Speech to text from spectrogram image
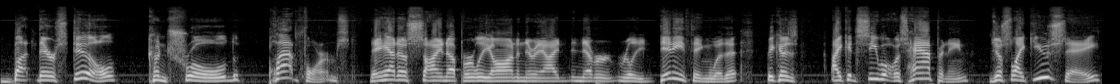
But they're still controlled platforms. They had us sign up early on, and I never really did anything with it because I could see what was happening. Just like you say,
